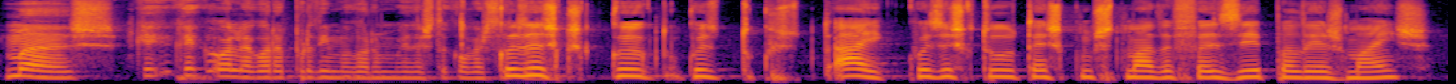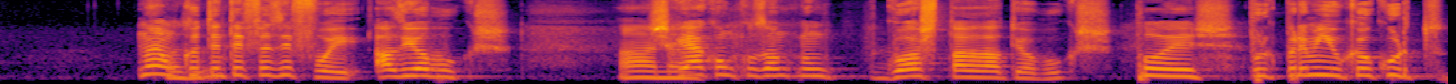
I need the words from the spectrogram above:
Mas, que, que, olha, agora perdi-me agora no meio desta conversa. Coisas que, que- cost- ai, coisas que tu tens costumado a fazer para leres mais. Não, o que eu tentei fazer foi audiobooks. Ah, Cheguei não. à conclusão que não gosto de audiobooks. Pois. Porque para mim o que eu curto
